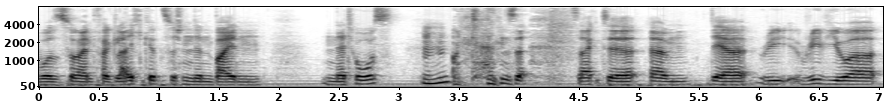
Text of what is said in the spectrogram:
wo es so einen Vergleich gibt zwischen den beiden Nettos Mhm. und dann sa sagte ähm, der Re Reviewer,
